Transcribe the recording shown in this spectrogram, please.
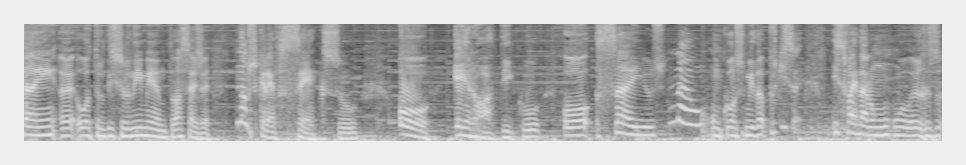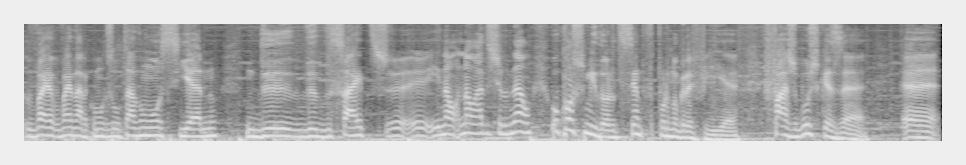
tem eh, outro discernimento. Ou seja, não escreve sexo ou erótico ou seios. Não, um consumidor. Porque isso, isso vai, dar um, vai, vai dar como resultado um oceano de, de- de sites eh, e não, não há de Não. O consumidor decente de pornografia faz buscas a. a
